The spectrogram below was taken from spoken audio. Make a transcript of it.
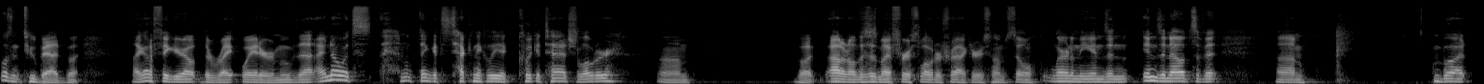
wasn't too bad, but I got to figure out the right way to remove that. I know it's, I don't think it's technically a quick attach loader. Um, but I don't know. This is my first loader tractor, so I'm still learning the ins and ins and outs of it. Um, but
